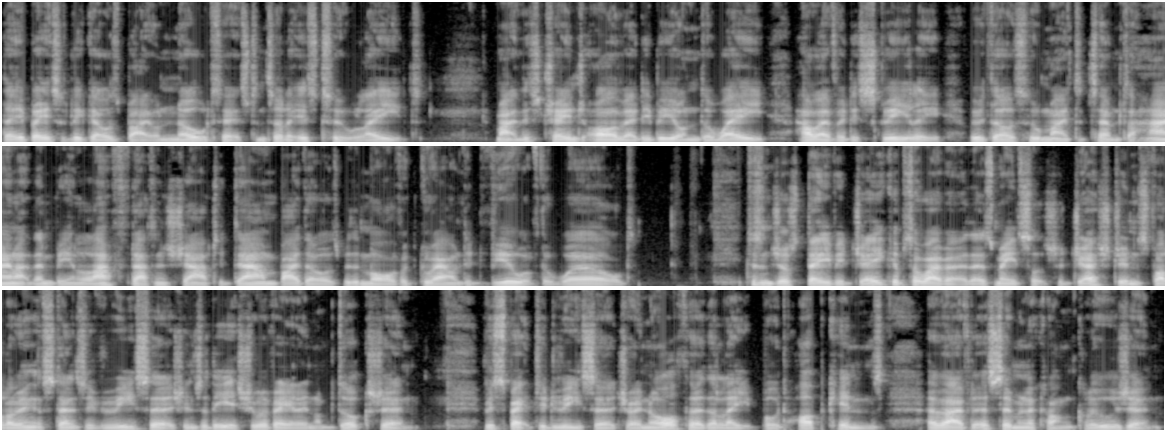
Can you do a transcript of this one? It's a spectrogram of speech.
that it basically goes by unnoticed until it is too late? Might this change already be underway, however discreetly, with those who might attempt to highlight them being laughed at and shouted down by those with a more of a grounded view of the world? It isn't just David Jacobs, however, that has made such suggestions following extensive research into the issue of alien abduction. Respected researcher and author, the late Bud Hopkins, arrived at a similar conclusion.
